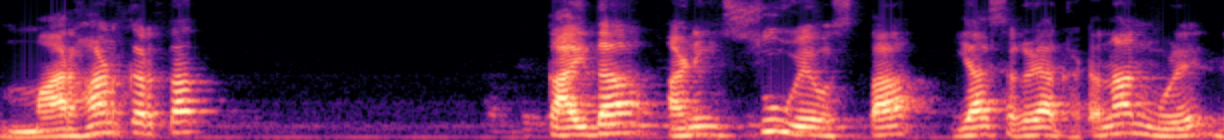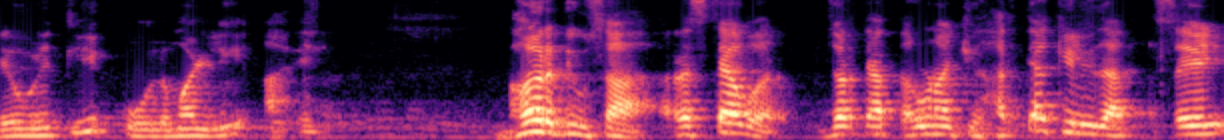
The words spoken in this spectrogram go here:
मारहाण करतात. कायदा आणि सुव्यवस्था या सगळ्या घटनांमुळे देवळीतली कोलमडली आहे. भर दिवसा रस्त्यावर जर त्या तरुणाची हत्या केली जात असेल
